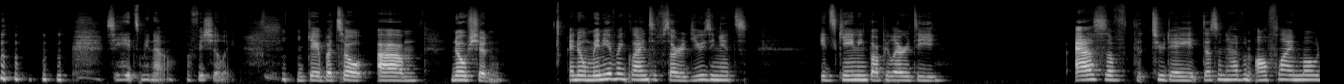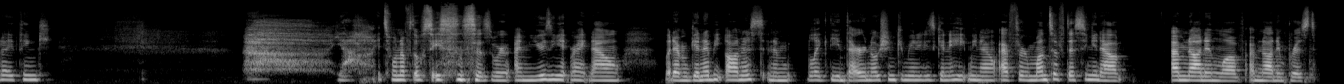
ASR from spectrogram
she hates me now, officially. Okay, but so um, Notion. I know many of my clients have started using it. It's gaining popularity as of the, today, it doesn't have an offline mode, I think. yeah, it's one of those instances where I'm using it right now, but I'm gonna be honest, and I'm like the entire Notion community is gonna hate me now. After months of testing it out, I'm not in love. I'm not impressed.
